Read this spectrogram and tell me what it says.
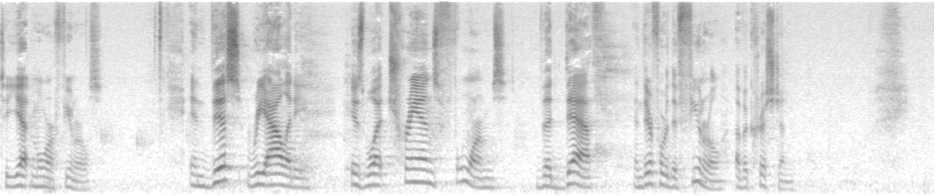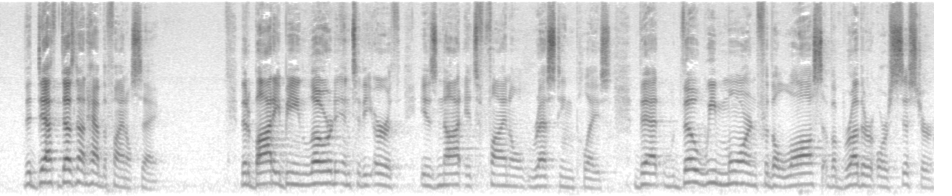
to yet more funerals. And this reality is what transforms the death and therefore the funeral of a Christian. The death does not have the final say. That a body being lowered into the earth is not its final resting place. That though we mourn for the loss of a brother or sister,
